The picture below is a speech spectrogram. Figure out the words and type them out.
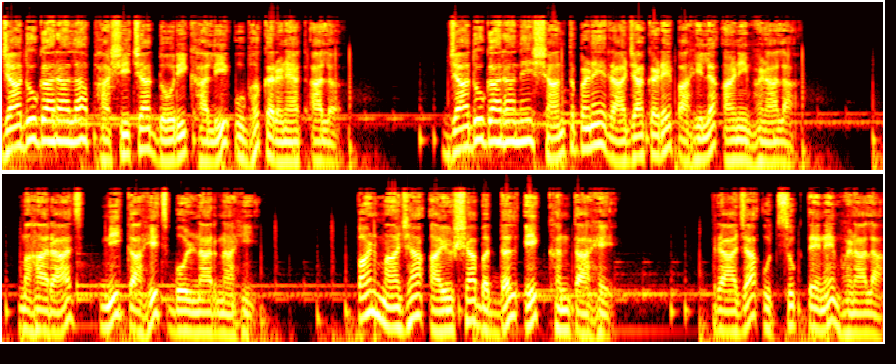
जादूगाराला फाशीच्या दोरीखाली उभं करण्यात आलं. जादूगाराने शांतपणे राजाकडे पाहिलं आणि म्हणाला महाराज मी काहीच बोलणार नाही. पण माझ्या आयुष्याबद्दल एक खंत आहे. राजा उत्सुकतेने म्हणाला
